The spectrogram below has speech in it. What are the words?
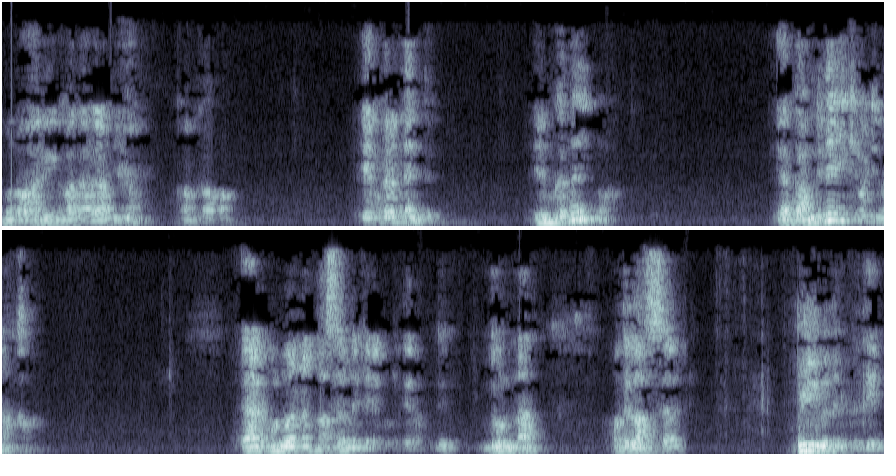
මොනවා හරි හදාලා අදිනවා. කාංකාවක්. එහෙම කරන්නේ නැද්ද? එහෙම කරන ඉන්නවා. එයා දන්නේ නැහැ ඒක වටිනාකම. එයාට පුළුවන් නම් අසරණ කෙනෙකුට දෙන්න. දුන්නා හොඳ ලස්සන පිළිවෙලකට දෙන්න.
